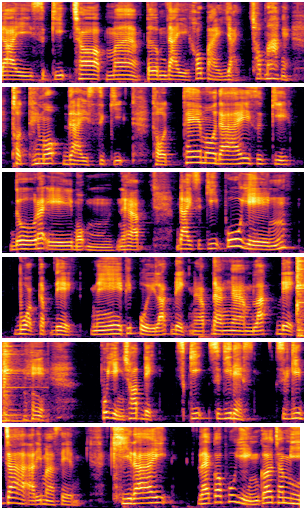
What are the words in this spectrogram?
ไดสกิชอบมาก เติมไดเข้าไปใหญ่ชอบมากไงโทเทโมไดสกิโทเทโมไดสกิโดราเอโมนะครับ ไดสกิผู้หญิงบวกกับเด็กนี่พี่ปุ๋ยรักเด็กนะครับดังงามรักเด็กนี่ผู้หญิงชอบเด็กสกิสกิเดสสกิจ้าอาริมาเซนคีได และก็ผู้หญิงก็จะมี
